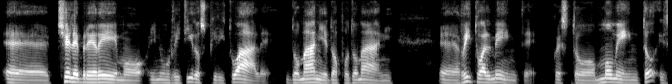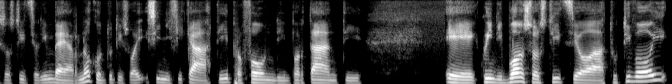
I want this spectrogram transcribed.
ehm, celebreremo in un ritiro spirituale domani e dopodomani, ehm, ritualmente questo momento, il solstizio d'inverno, con tutti i suoi significati profondi, importanti. E quindi buon solstizio a tutti voi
